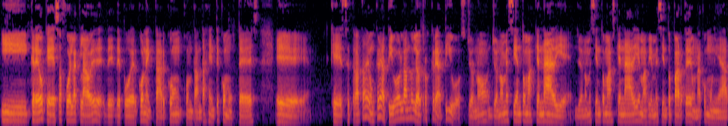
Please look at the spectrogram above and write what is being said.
Y creo que esa fue la clave de, poder conectar con, con, tanta gente como ustedes. Eh, que se trata de un creativo hablándole a otros creativos. Yo no, yo no me siento más que nadie, yo no me siento más que nadie, más bien me siento parte de una comunidad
